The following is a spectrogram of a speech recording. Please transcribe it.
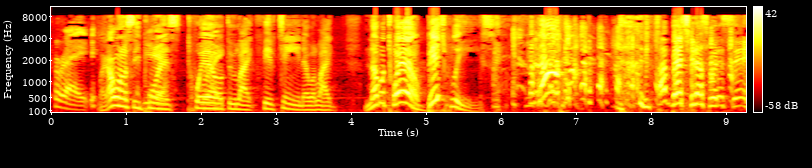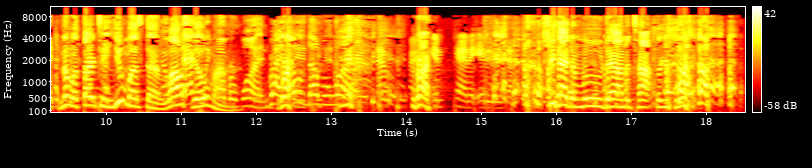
right. Like I want to see points 12 right. through like 15 that were like, number 12, bitch please. I bet you that's what it said. number 13, you must have That was lost your mind. number one. Right, Right. that was number one. That was Right. And kind of edited out. She had to move down the top three points.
